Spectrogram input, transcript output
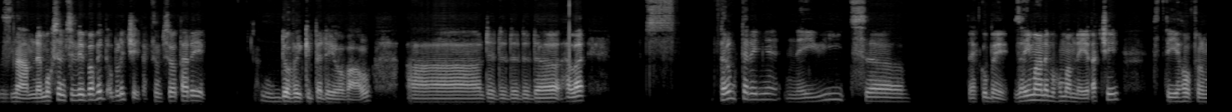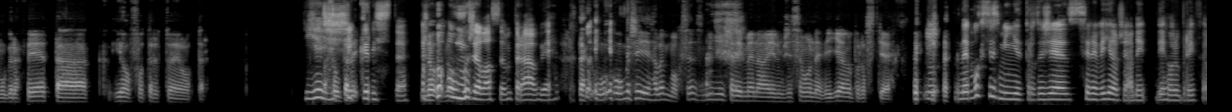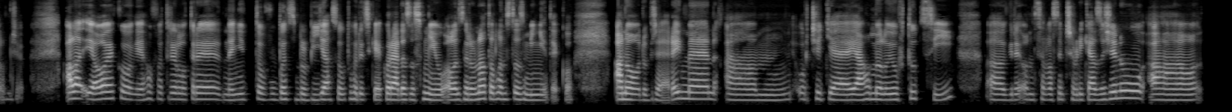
znám. Nemohl jsem si vybavit obličej, tak jsem si ho tady do Wikipedioval. A d, d, d, d, d, hele, film, který mě nejvíc uh, jakoby zajímá, nebo ho mám nejradši z té jeho filmografie, tak jeho fotr to je Lotter. Ježíši tady- Kriste, No, no, umřela jsem právě. tak u, umři, hele, mohl jsem zmínit Raymana, jenomže jsem ho nevěděl prostě. No, nemohl si zmínit, protože si neviděl žádný jeho dobrý film, že. Ale jo, jako jeho fotry lotry, není to vůbec blbý, já se u toho vždycky jako ráda zasměju, ale zrovna tohle to zmínit, jako ano, dobře, Rainman, um, určitě já ho miluju v Tucí, uh, kdy on se vlastně převlíká za ženu a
